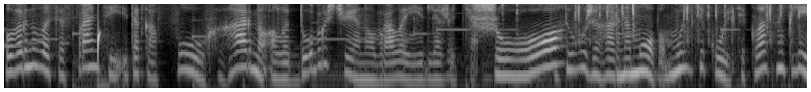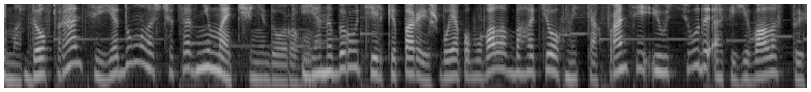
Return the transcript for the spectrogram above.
Повернулася з Франції і така фух, гарно, але добре, що я не обрала її для життя. Що? Дуже гарна мова, мультикульті, класний клімат. До Франції я думала, що це в Німеччині дорого. І я не беру тільки Париж, бо я побувала в багатьох місцях Франції і усюди офігівала з цих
